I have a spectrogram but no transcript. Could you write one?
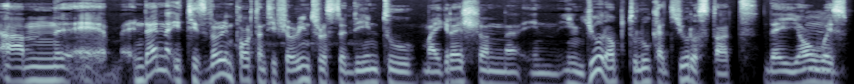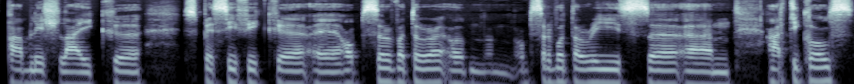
Um, eh, and then it is very important if you're interested into migration in in Europe to look at Eurostat. They mm. always publish like uh, specific uh, uh observatory um, observatories uh, um, articles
